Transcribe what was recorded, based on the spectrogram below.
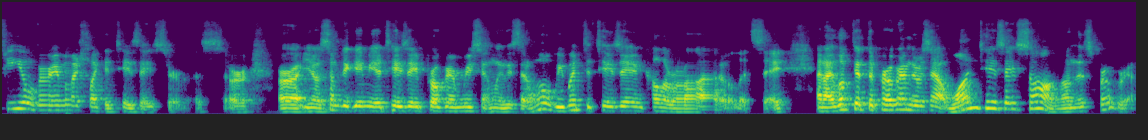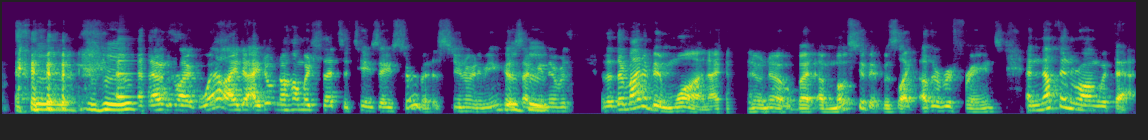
feel very much like a Taizé service. Or, or you know, somebody gave me a Taizé program recently. And They said, "Oh, we went to Taizé in Colorado, let's say," and I looked at the program. There was not one Taizé song on this program, mm-hmm. and I was like, "Well, I, I don't know how much that's a Taizé service." You know what I mean? Because mm-hmm. I mean, mm-hmm. there was there might have been one, I don't know, but uh, most of it was like other refrains, and nothing wrong with that.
